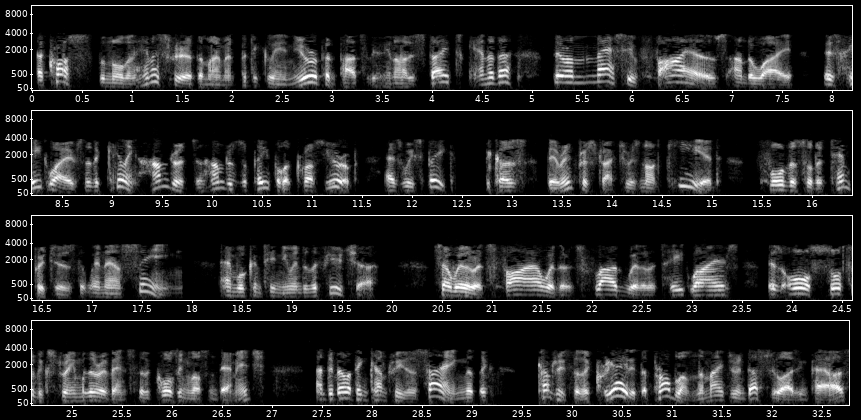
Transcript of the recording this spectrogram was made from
across the Northern Hemisphere at the moment, particularly in Europe and parts of the United States, Canada, there are massive fires underway. There's heat waves that are killing hundreds and hundreds of people across Europe as we speak because their infrastructure is not geared for the sort of temperatures that we're now seeing and will continue into the future. So whether it's fire, whether it's flood, whether it's heat waves, there's all sorts of extreme weather events that are causing loss and damage. And developing countries are saying that the countries that have created the problem, the major industrializing powers,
